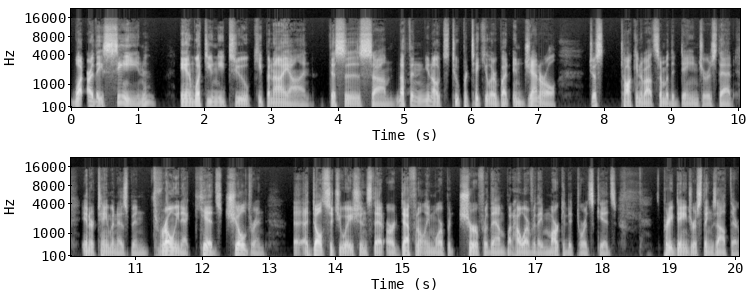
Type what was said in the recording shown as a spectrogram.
what are they seeing, and what do you need to keep an eye on? This is um, nothing, you know, it's too particular, but in general, just talking about some of the dangers that entertainment has been throwing at kids, children, adult situations that are definitely more mature for them, but however they market it towards kids. It's pretty dangerous things out there.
